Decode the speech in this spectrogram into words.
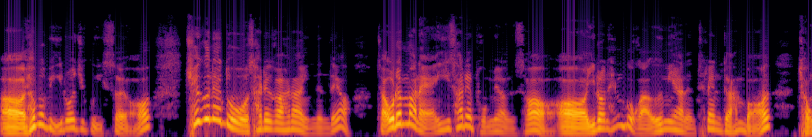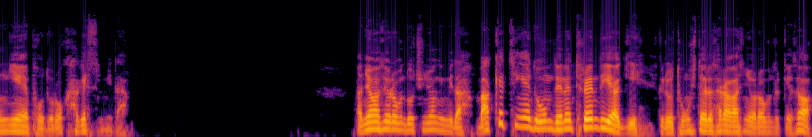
어, 협업이 이루어지고 있어요. 최근에도 사례가 하나 있는데요. 자, 오랜만에 이 사례 보면서 어, 이런 행보가 의미하는 트렌드 한번 정리해 보도록 하겠습니다. 안녕하세요 여러분 노준영입니다. 마케팅에 도움되는 트렌드 이야기 그리고 동시대를 살아가신 여러분들께서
